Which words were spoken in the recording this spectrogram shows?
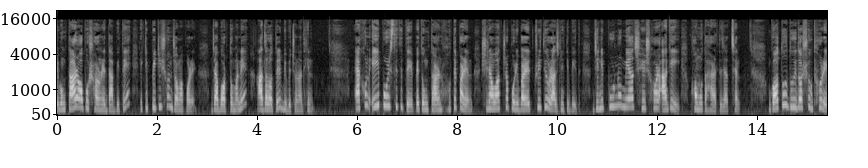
এবং তার অপসারণের দাবিতে একটি পিটিশন জমা পড়ে, যা বর্তমানে আদালতের বিবেচনাধীন। এখন এই পরিস্থিতিতে পেতং তার্ন হতে পারেন সিনাওয়াত্রা পরিবারের তৃতীয় রাজনীতিবিদ, যিনি পূর্ণ মেয়াদ শেষ হওয়ার আগেই ক্ষমতা হারাতে যাচ্ছেন। গত দুই দশক ধরে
